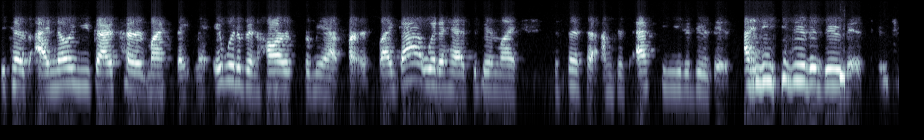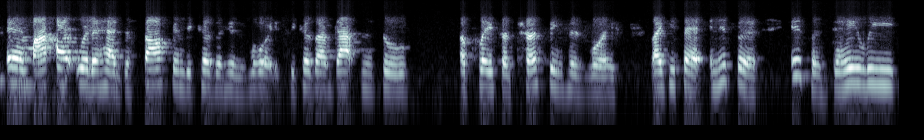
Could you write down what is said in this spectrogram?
because I know you guys heard my statement. It would have been hard for me at first. Like God would have had to been like, Jacinta, I'm just asking you to do this. I need you to do this. And my heart would have had to soften because of his voice, because I've gotten to a place of trusting his voice. Like you said, and it's a it's a daily,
